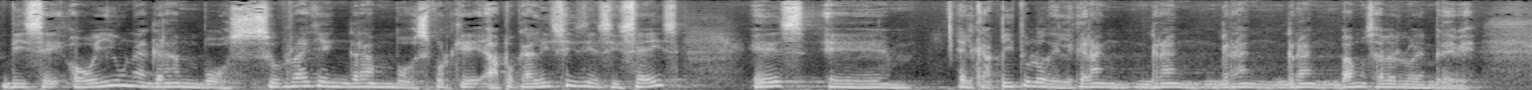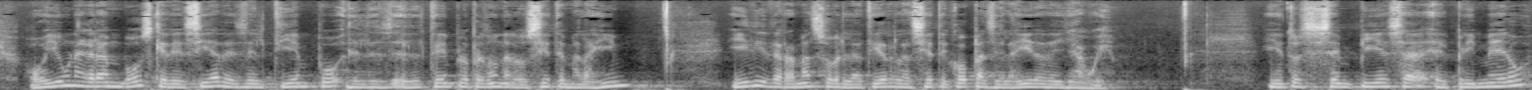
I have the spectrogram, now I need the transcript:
dice, oí una gran voz, subrayen gran voz, porque Apocalipsis 16 es eh, el capítulo del gran, gran, gran, gran. Vamos a verlo en breve. Oí una gran voz que decía desde el tiempo, desde el templo, perdón, a los siete malahim, id y derramad sobre la tierra las siete copas de la ira de Yahweh. Y entonces empieza el primero,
